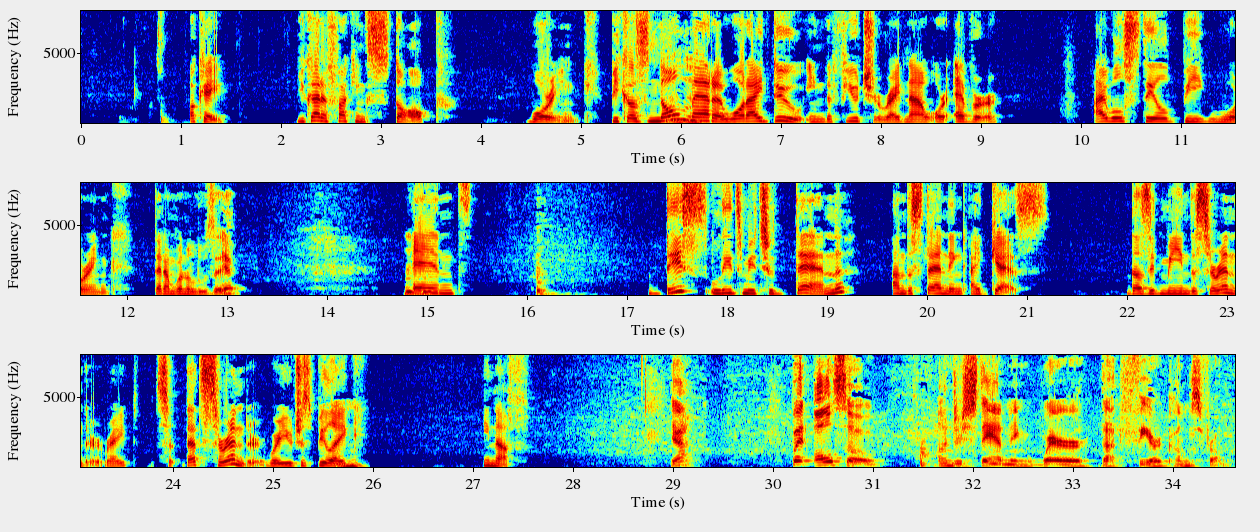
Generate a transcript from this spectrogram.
okay, you gotta fucking stop worrying because no mm-hmm. matter what I do in the future, right now or ever, I will still be worrying that I'm gonna lose it. Mm-hmm. And this leads me to then understanding, I guess, does it mean the surrender, right? So that's surrender, where you just be like, mm-hmm enough. Yeah. But also understanding where that fear comes from.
